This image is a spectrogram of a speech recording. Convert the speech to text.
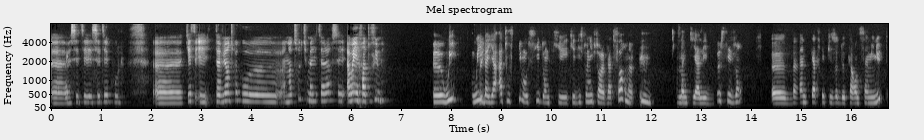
Euh, Mais c'était, cool. Euh, t'as vu un truc, où, euh, un autre truc que tu m'as dit tout à l'heure, c'est ah oui, Ratoufim. Euh, oui, oui, bah, il y a Film aussi, donc, qui, est, qui est disponible sur la plateforme. donc il y a les deux saisons, euh, 24 épisodes de 45 minutes.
